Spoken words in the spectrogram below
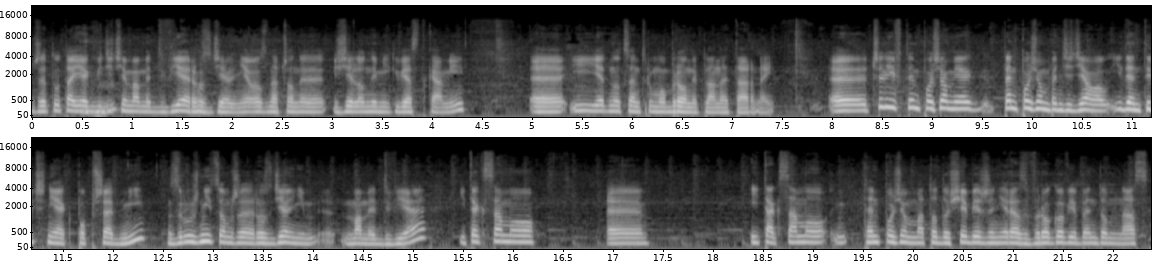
że tutaj jak Mhm. widzicie mamy dwie rozdzielnie oznaczone zielonymi gwiazdkami e, i jedno centrum obrony planetarnej. E, czyli w tym poziomie, ten poziom będzie działał identycznie jak poprzedni, z różnicą, że rozdzielni mamy dwie i tak samo e, i tak samo ten poziom ma to do siebie, że nieraz wrogowie będą nas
